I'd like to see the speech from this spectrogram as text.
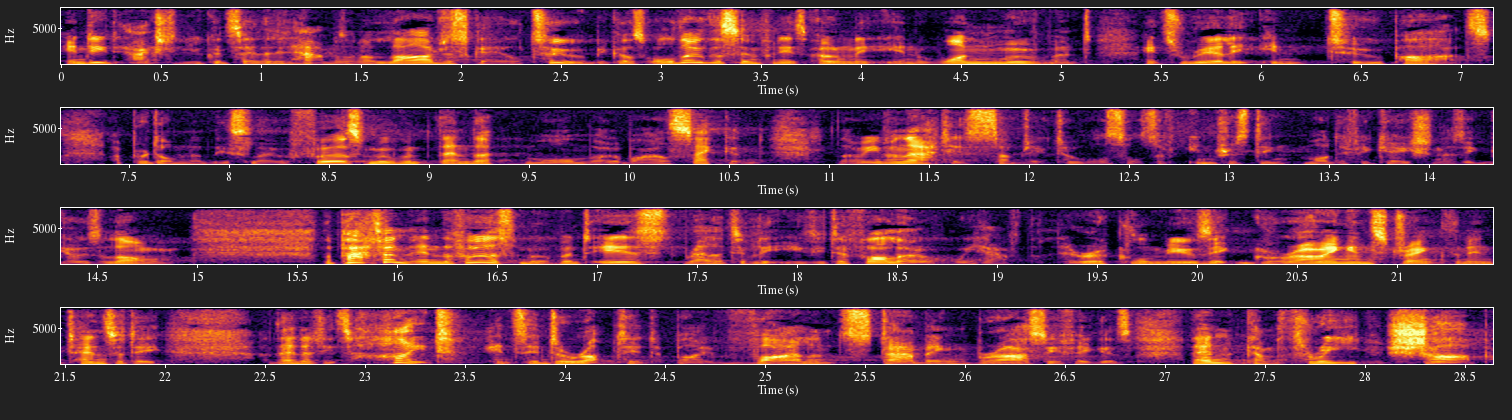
Indeed, actually, you could say that it happens on a larger scale too, because although the symphony is only in one movement, it's really in two parts a predominantly slow first movement, then the more mobile second, though even that is subject to all sorts of interesting modification as it goes along. The pattern in the first movement is relatively easy to follow. We have the lyrical music growing in strength and intensity, and then at its height, it's interrupted by violent, stabbing, brassy figures. Then come three sharp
